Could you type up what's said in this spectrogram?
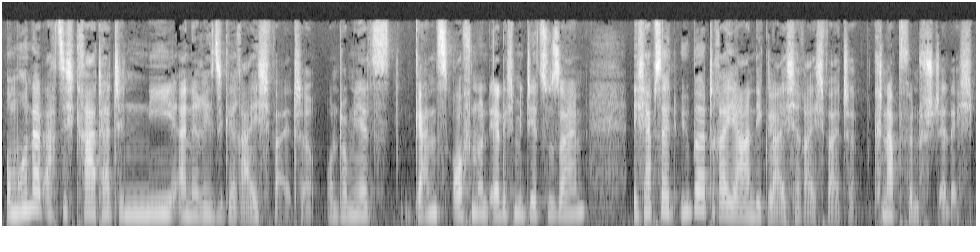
Um 180 Grad hatte nie eine riesige Reichweite. Und um jetzt ganz offen und ehrlich mit dir zu sein, ich habe seit über drei Jahren die gleiche Reichweite, knapp fünfstellig.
